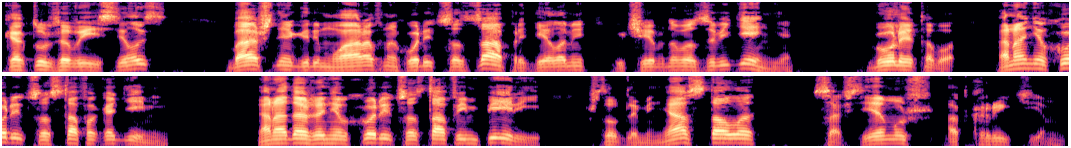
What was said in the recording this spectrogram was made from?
Как тут же выяснилось, башня гримуаров находится за пределами учебного заведения. Более того, она не входит в состав академии. Она даже не входит в состав империи, что для меня стало совсем уж открытием.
